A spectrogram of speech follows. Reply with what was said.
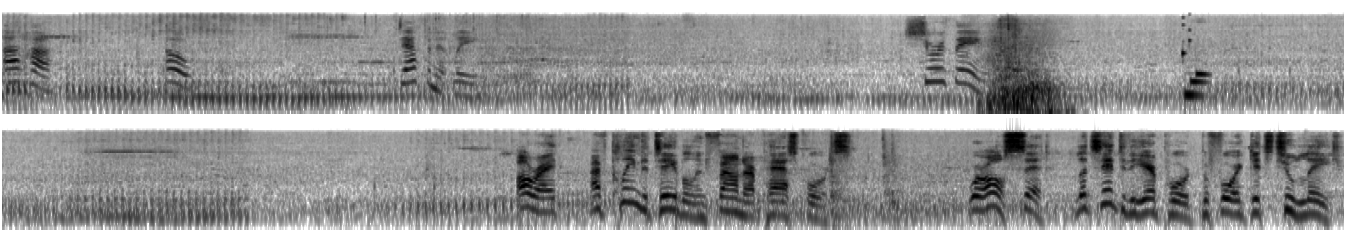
Uh-huh. Oh. Definitely. Sure thing. All right, I've cleaned the table and found our passports. We're all set. Let's head to the airport before it gets too late.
